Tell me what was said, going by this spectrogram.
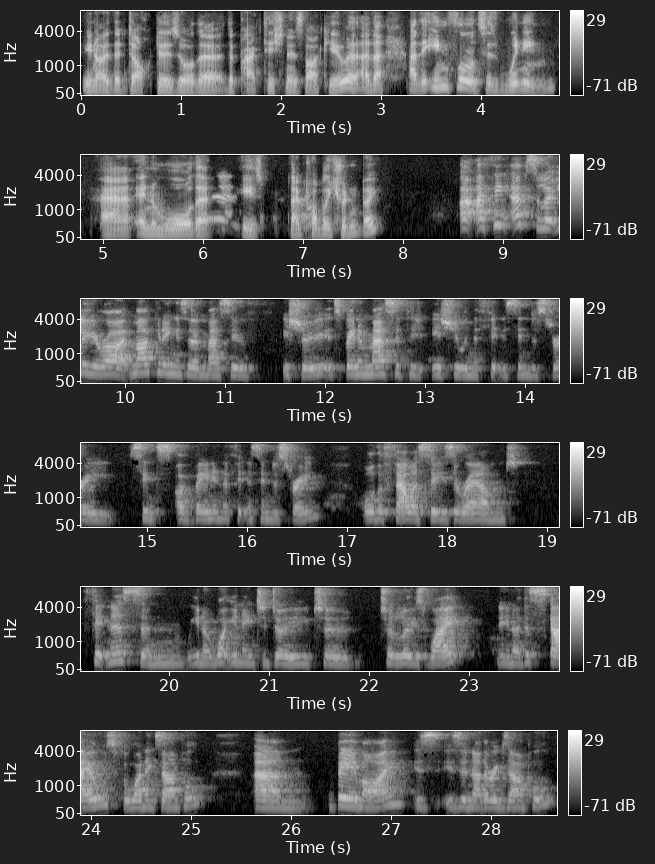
you know the doctors or the the practitioners like you? Are the are the influencers winning uh, in a war that is they probably shouldn't be? I think absolutely you're right. Marketing is a massive issue. It's been a massive issue in the fitness industry since I've been in the fitness industry all the fallacies around fitness and you know what you need to do to to lose weight you know the scales for one example. Um, bmi is is another example.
